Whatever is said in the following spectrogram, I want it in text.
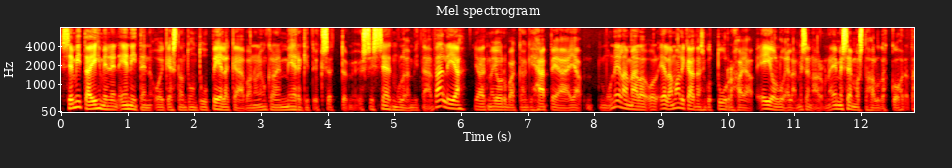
se, mitä ihminen eniten oikeastaan tuntuu pelkäävän, on jonkinlainen merkityksettömyys. Siis se, että mulla ei ole mitään väliä ja että mä joudun vaikka johonkin häpeään ja mun elämä, elämä oli käytännössä kuin turha ja ei ollut elämisen arvona. Ei me semmoista haluta kohdata.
